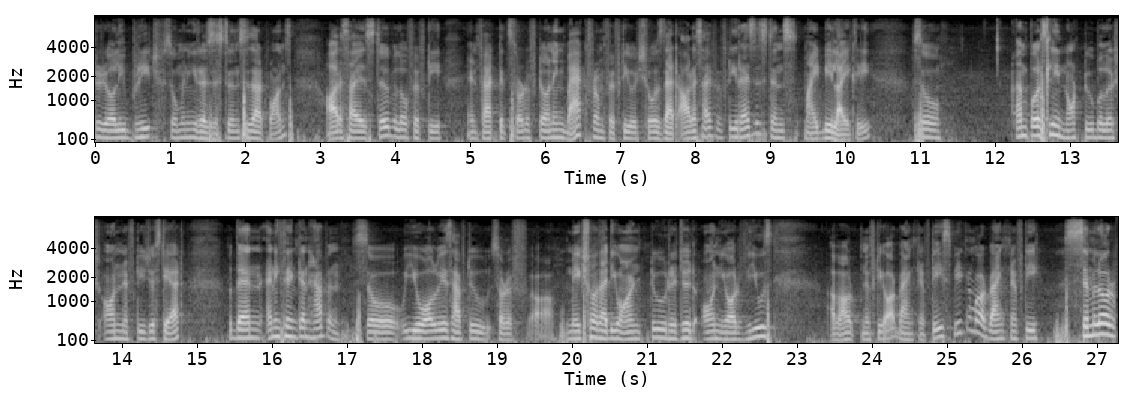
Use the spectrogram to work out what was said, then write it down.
to really breach so many resistances at once. RSI is still below 50. In fact, it's sort of turning back from 50, which shows that RSI 50 resistance might be likely. So I'm personally not too bullish on Nifty just yet, but then anything can happen. So you always have to sort of uh, make sure that you aren't too rigid on your views about Nifty or Bank Nifty. Speaking about Bank Nifty, similar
